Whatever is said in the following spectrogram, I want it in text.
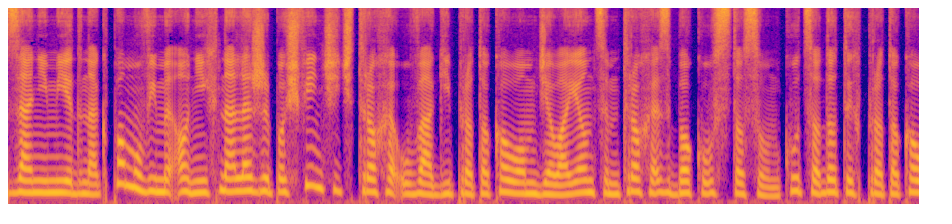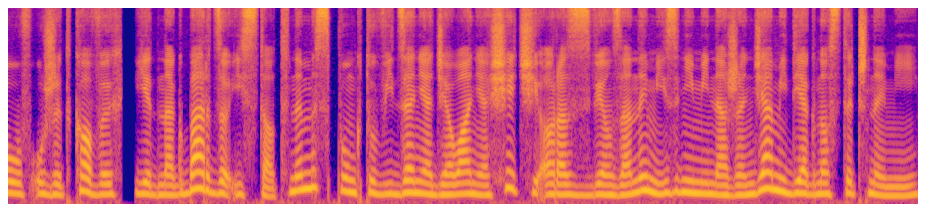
Zanim jednak pomówimy o nich, należy poświęcić trochę uwagi protokołom działającym trochę z boku w stosunku co do tych protokołów użytkowych, jednak bardzo istotnym z punktu widzenia działania sieci oraz związanymi z nimi narzędziami diagnostycznymi.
